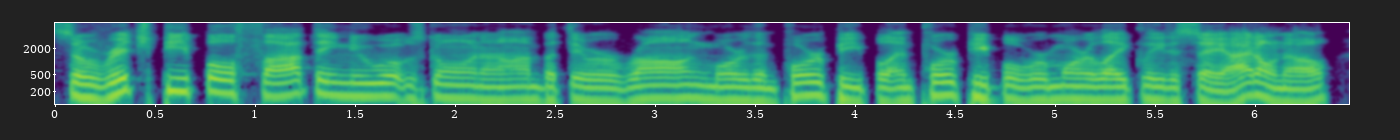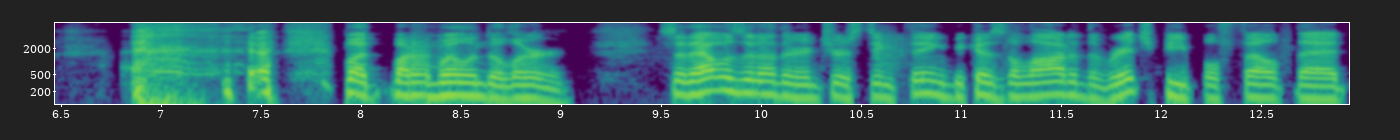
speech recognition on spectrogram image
So rich people thought they knew what was going on, but they were wrong more than poor people. And poor people were more likely to say, I don't know, but, but I'm willing to learn. So that was another interesting thing because a lot of the rich people felt that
